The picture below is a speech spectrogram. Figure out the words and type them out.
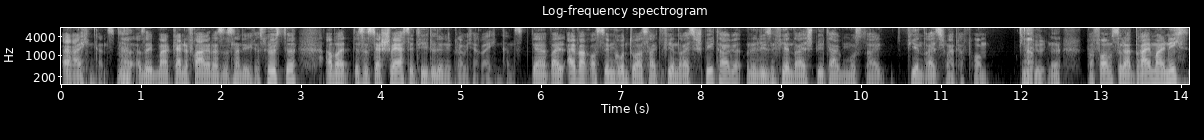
erreichen kannst. Ne? Ja. Also mal keine Frage, das ist natürlich das Höchste, aber das ist der schwerste Titel, den du, glaube ich, erreichen kannst. Der, weil einfach aus dem Grund, du hast halt 34 Spieltage und in diesen 34 Spieltagen musst du halt 34 Mal performen. Ja. Gefühlt, ne? Performst du da dreimal nicht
